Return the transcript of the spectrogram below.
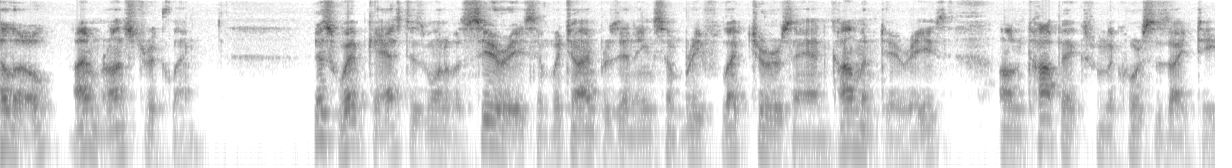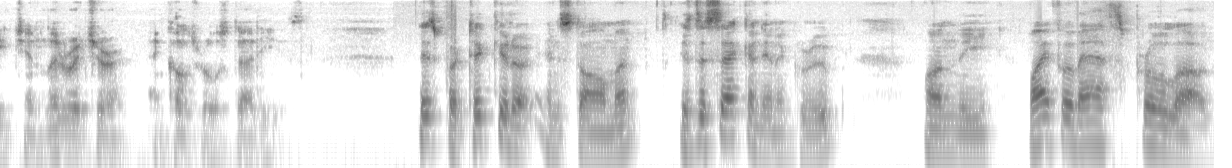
Hello, I'm Ron Strickland. This webcast is one of a series in which I'm presenting some brief lectures and commentaries on topics from the courses I teach in literature and cultural studies. This particular installment is the second in a group on the Wife of Bath's prologue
